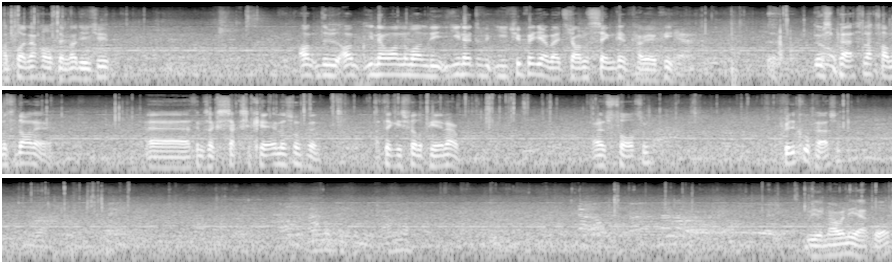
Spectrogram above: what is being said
I'm putting the whole thing on YouTube. On the, on, you know, on the one, the, you know, the YouTube video where John's singing karaoke. There was a person that commented on it. Uh, things like sexy kitten or something. I think he's Filipino. And I just talked to him. Pretty cool person. We are now in the airport.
